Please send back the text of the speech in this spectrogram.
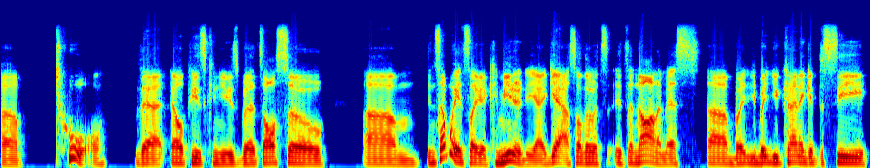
a tool that LPs can use, but it's also um, in some way it's like a community, I guess, although it's it's anonymous. Uh, but but you kind of get to see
